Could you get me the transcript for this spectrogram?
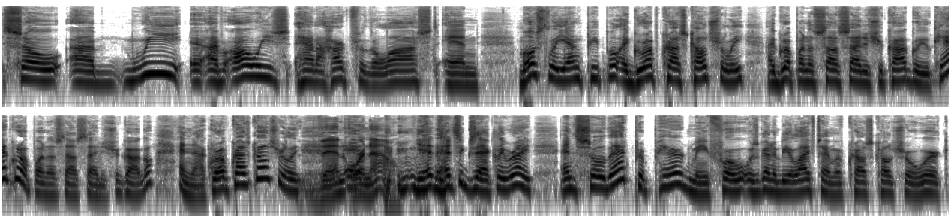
so uh, we, I've always had a heart for the lost and mostly young people. I grew up cross culturally. I grew up on the south side of Chicago. You can't grow up on the south side of Chicago and not grow up cross culturally. Then and, or now. yeah, that's exactly right. And so that prepared me for what was going to be a lifetime of cross cultural work.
